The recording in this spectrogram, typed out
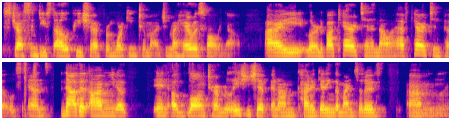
stress induced alopecia from working too much and my hair was falling out. I learned about keratin and now I have keratin pills. And now that I'm, you know, in a long term relationship and I'm kind of getting the mindset of um,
